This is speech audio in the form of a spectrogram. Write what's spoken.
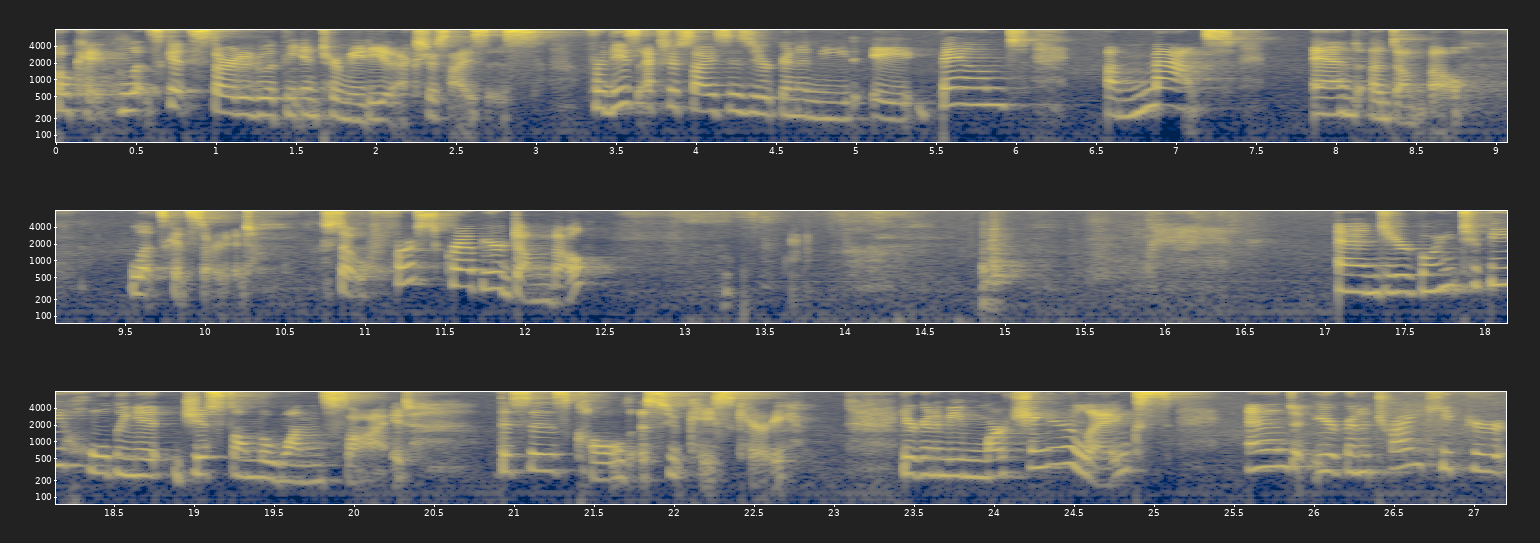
Okay, let's get started with the intermediate exercises. For these exercises, you're gonna need a band, a mat, and a dumbbell. Let's get started. So first grab your dumbbell and you're going to be holding it just on the one side. This is called a suitcase carry. You're gonna be marching your legs and you're gonna try and keep your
